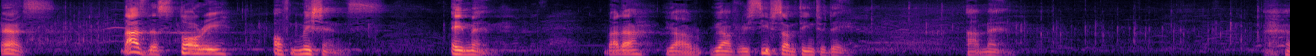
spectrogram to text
Yes. That's the story of missions. Amen. Brother, you, are, you have received something today. Amen.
